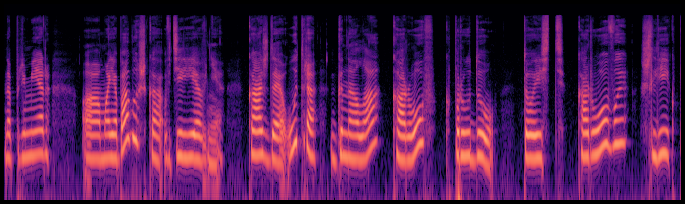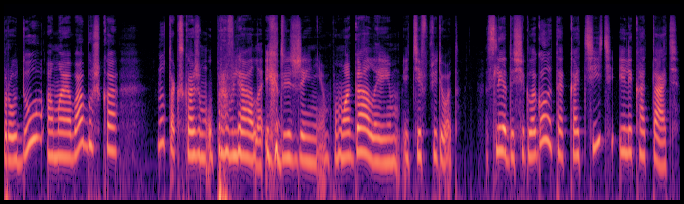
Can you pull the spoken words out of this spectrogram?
Например, а, моя бабушка в деревне каждое утро гнала коров к пруду. То есть коровы шли к пруду, а моя бабушка, ну, так скажем, управляла их движением, помогала им идти вперед. Следующий глагол это катить или катать.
